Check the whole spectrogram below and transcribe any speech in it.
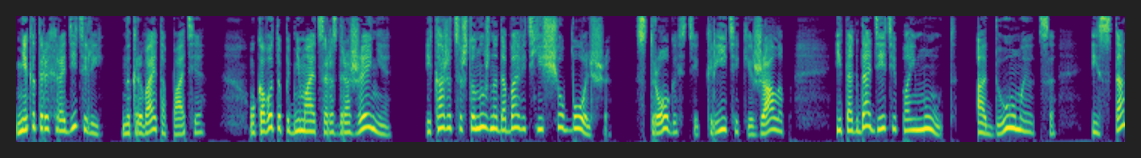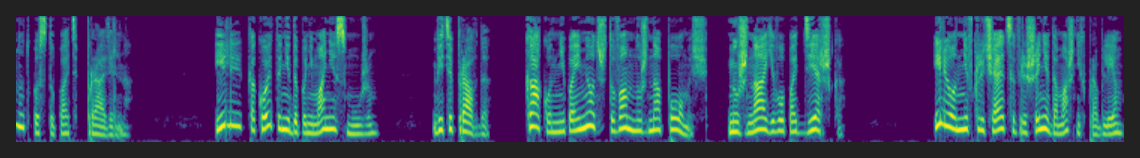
Некоторых родителей накрывает апатия, у кого-то поднимается раздражение, и кажется, что нужно добавить еще больше строгости, критики, жалоб, и тогда дети поймут, одумаются и станут поступать правильно. Или какое-то недопонимание с мужем. Ведь и правда, как он не поймет, что вам нужна помощь, нужна его поддержка? Или он не включается в решение домашних проблем.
